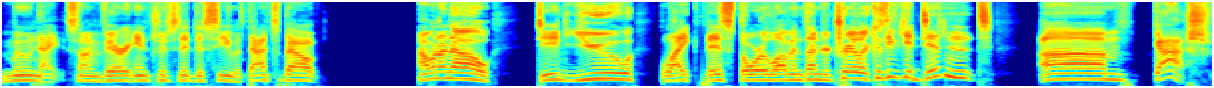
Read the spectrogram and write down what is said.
Moon Knight. So I'm very interested to see what that's about. I want to know: Did you like this Thor: Love and Thunder trailer? Because if you didn't, um, gosh,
